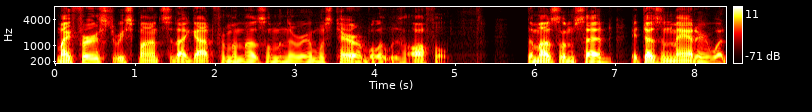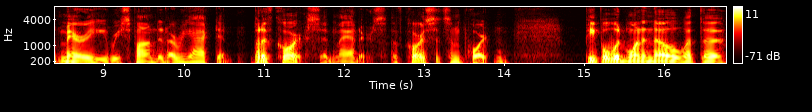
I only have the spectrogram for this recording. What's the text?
My first response that I got from a Muslim in the room was terrible. It was awful. The Muslim said, It doesn't matter what Mary responded or reacted. But of course it matters. Of course it's important. People would want to know what the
